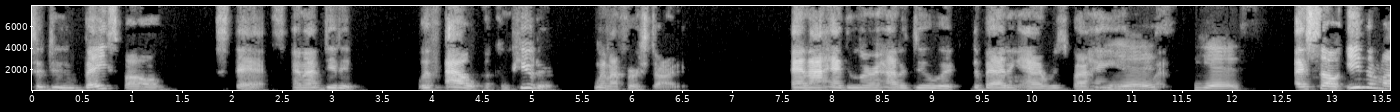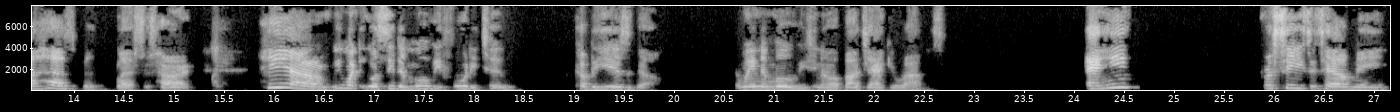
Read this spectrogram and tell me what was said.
to do baseball stats, and I did it without a computer when I first started. And I had to learn how to do it, the batting average by hand. Yes. Yes. And so even my husband, bless his heart, he um we went to go see the movie 42 a couple of years ago. We in the movies, you know, about Jackie Robinson. And he proceeds to tell me,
